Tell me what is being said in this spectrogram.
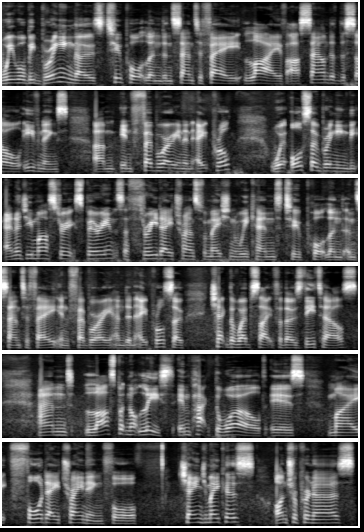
We will be bringing those to Portland and Santa Fe live, our Sound of the Soul evenings um, in February and in April. We're also bringing the Energy Mastery Experience, a three-day transformation weekend to Portland and Santa Fe in February and in April. So check the website for those details. And last but not least, Impact the World is my four-day training for change makers, entrepreneurs,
